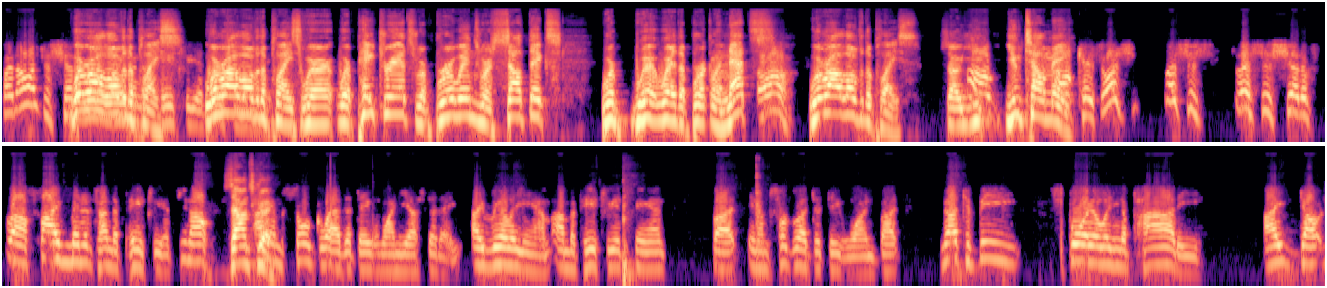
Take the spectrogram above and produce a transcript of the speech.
but I'll just shed We're all over the place. Patriots We're all over the place. We're we're Patriots, we're Bruins, we're Celtics, we're we're, we're the Brooklyn Nets. Oh, We're all over the place. So you Oh, you tell me. okay. So let's let's just let's just shed a uh, five minutes on the Patriots. You know, Sounds good. I am so glad that they won yesterday. I really am. I'm a Patriot fan, but and I'm so glad that they won. But not to be spoiling the party, I doubt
